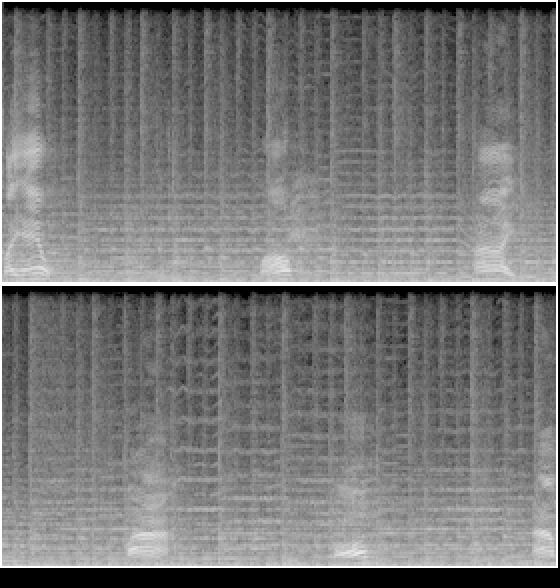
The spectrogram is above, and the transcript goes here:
Xoay eo. Một. Hai. Ba. Bốn. Năm.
